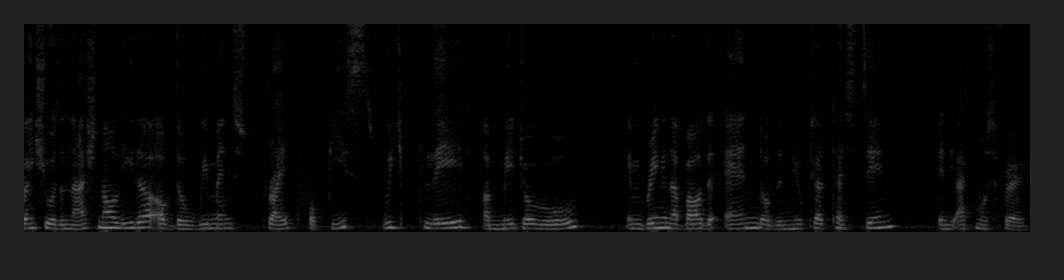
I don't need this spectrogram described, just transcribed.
when she was a national leader of the Women's Strike for Peace, which played a major role in bringing about the end of the nuclear testing in the atmosphere.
